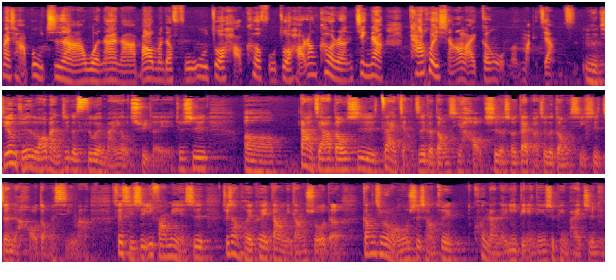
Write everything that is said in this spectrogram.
卖场布置啊、文案啊，把我们的服务做好，客服做好，让客人尽量他会想要来跟我们买这样子。嗯，其实我觉得老板这个思维蛮有趣的耶，就是呃。大家都是在讲这个东西好吃的时候，代表这个东西是真的好东西嘛？所以其实一方面也是，就像回馈到你刚说的，刚进入网络市场最困难的一点，一定是品牌知名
